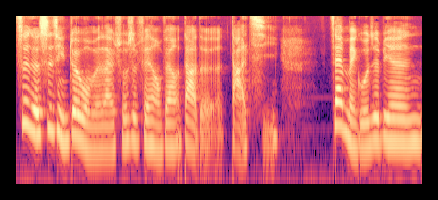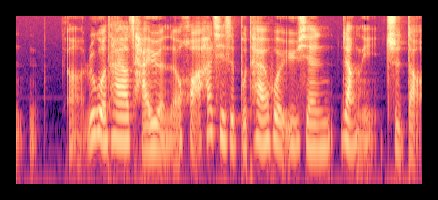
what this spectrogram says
这个事情对我们来说是非常非常大的打击。在美国这边，呃，如果他要裁员的话，他其实不太会预先让你知道。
